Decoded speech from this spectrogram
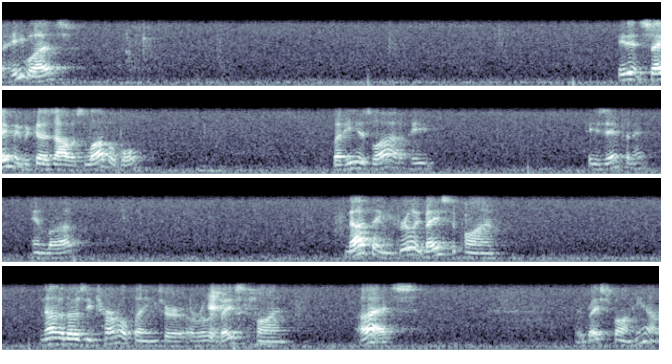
but He was. He didn't save me because I was lovable, but He is love. He He's infinite in love. Nothing's really based upon none of those eternal things are, are really based upon us. They're based upon Him.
